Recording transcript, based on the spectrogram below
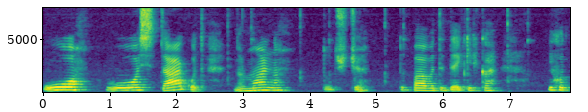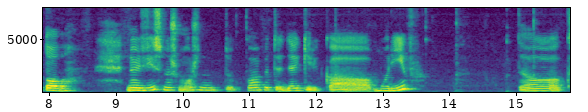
О, ось так от. Нормально. Тут ще додати декілька і готово. Ну і, звісно ж, можна додати декілька морів. Так,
